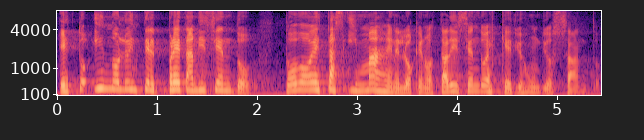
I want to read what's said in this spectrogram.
esto y nos lo interpretan diciendo, todas estas imágenes lo que nos está diciendo es que Dios es un Dios santo.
